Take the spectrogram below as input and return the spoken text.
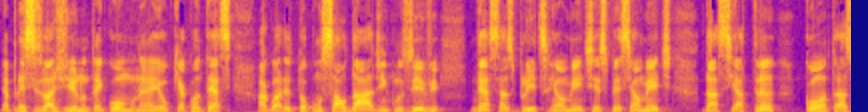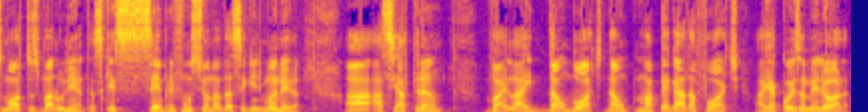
é preciso agir, não tem como, né? É o que acontece. Agora eu estou com saudade, inclusive, dessas blitz realmente, especialmente da Ciatran contra as motos barulhentas, que sempre funciona da seguinte maneira: a, a Ciatran vai lá e dá um bote, dá uma pegada forte. Aí a coisa melhora.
